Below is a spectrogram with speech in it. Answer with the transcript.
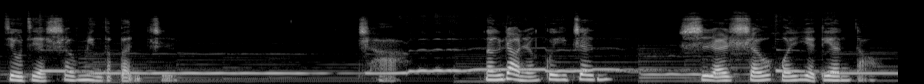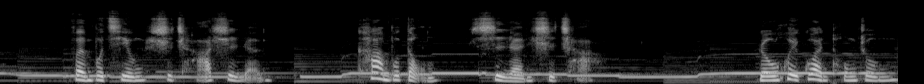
就见生命的本质。茶能让人归真。使人神魂也颠倒，分不清是茶是人，看不懂是人是茶，融会贯通中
